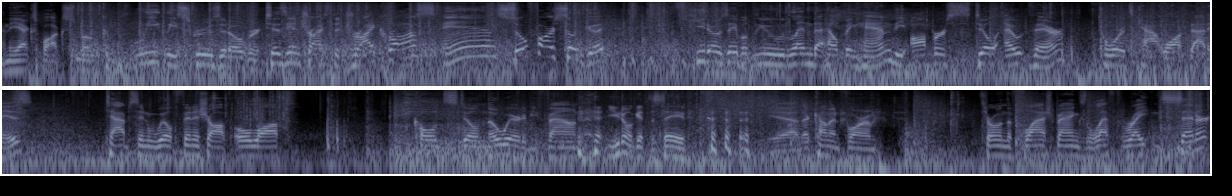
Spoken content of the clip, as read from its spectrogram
And the Xbox smoke completely screws it over. Tizian tries to dry cross, and so far so good. Kito's able to lend a helping hand. The AWPer still out there, towards Catwalk that is. tabseN will finish off Olof. Cold still nowhere to be found. you don't get the save. yeah, they're coming for him. Throwing the flashbangs left, right, and center.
